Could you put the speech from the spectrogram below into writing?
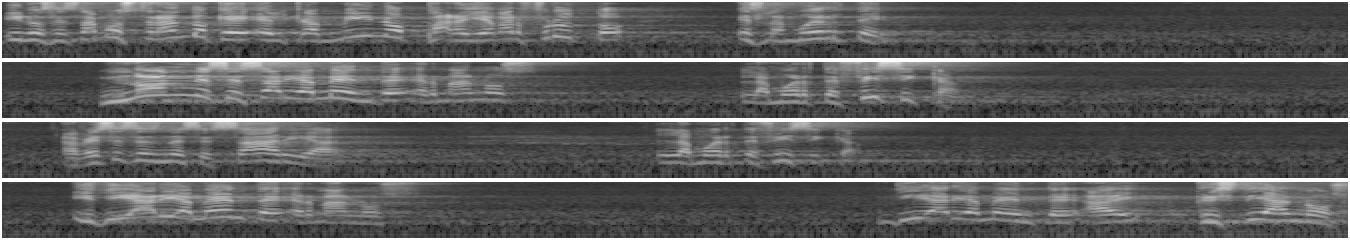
Y nos está mostrando que el camino para llevar fruto es la muerte. No necesariamente, hermanos, la muerte física. A veces es necesaria la muerte física. Y diariamente, hermanos, diariamente hay cristianos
